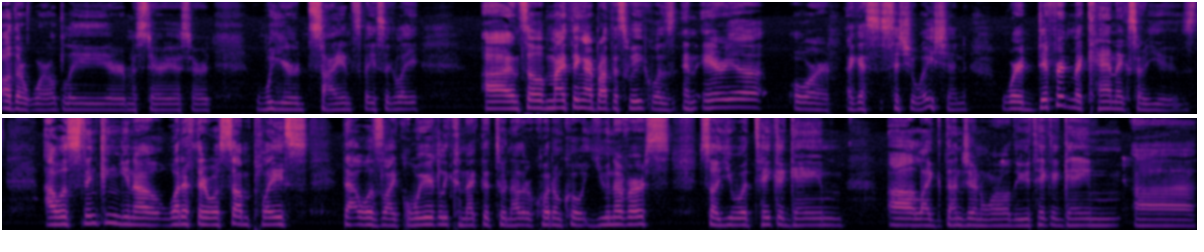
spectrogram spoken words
otherworldly or mysterious or weird science, basically. Uh, and so my thing I brought this week was an area or I guess situation where different mechanics are used. I was thinking, you know, what if there was some place that was like weirdly connected to another quote unquote universe? So you would take a game uh, like Dungeon World, or you take a game uh,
